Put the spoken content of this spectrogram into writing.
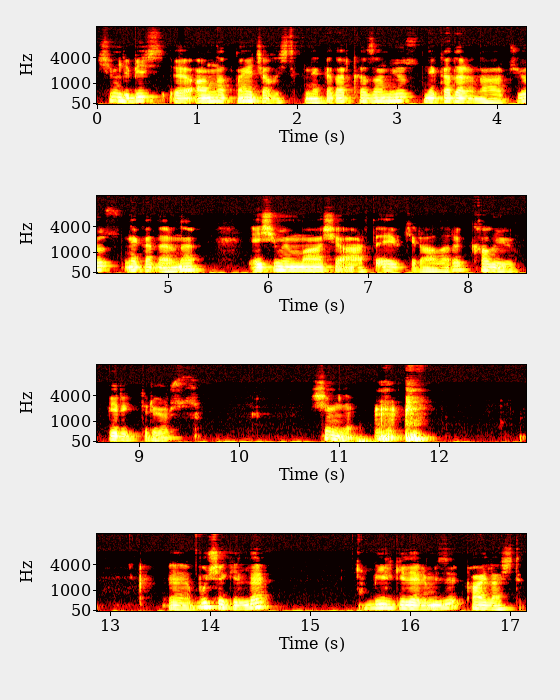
şimdi biz e, anlatmaya çalıştık. Ne kadar kazanıyoruz, ne kadarını harcıyoruz, ne kadarını eşimin maaşı artı ev kiraları kalıyor. Biriktiriyoruz. Şimdi e, bu şekilde bilgilerimizi paylaştık.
